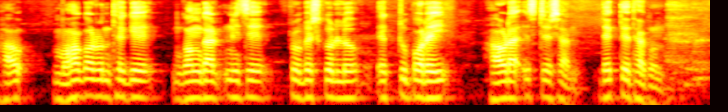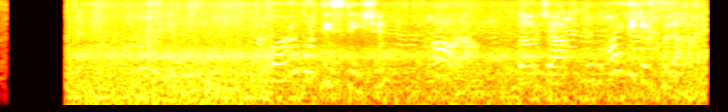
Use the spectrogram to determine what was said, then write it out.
হাও মহাকরণ থেকে গঙ্গার নিচে প্রবেশ করল একটু পরেই হাওড়া স্টেশন। দেখতে থাকুন। পরবর্তী স্টেশন হাওড়া। দরজা উভয় দিকে খোলা হবে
